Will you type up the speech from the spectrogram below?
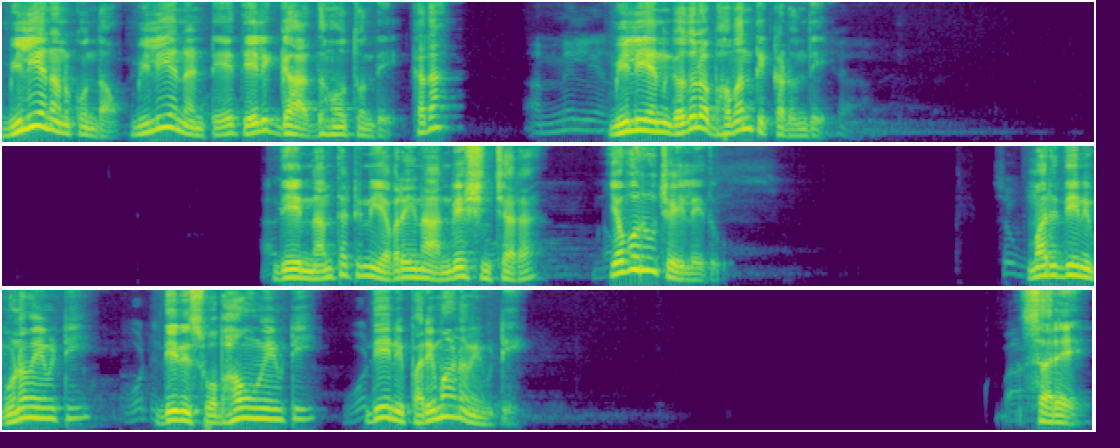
మిలియన్ అనుకుందాం. మిలియన్ అంటే తేలిగ్గా అర్థమవుతుంది కదా? మిలియన్ గదుల భవంతి ఇక్కడుంది. దీన్నంతటిని ఎవరైనా అన్వేషించారా? ఎవరూ చేయలేదు. మరి దీని గుణమేమిటి? దీని స్వభావం ఏమిటి? దీని పరిమాణం ఏమిటి? సరే.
